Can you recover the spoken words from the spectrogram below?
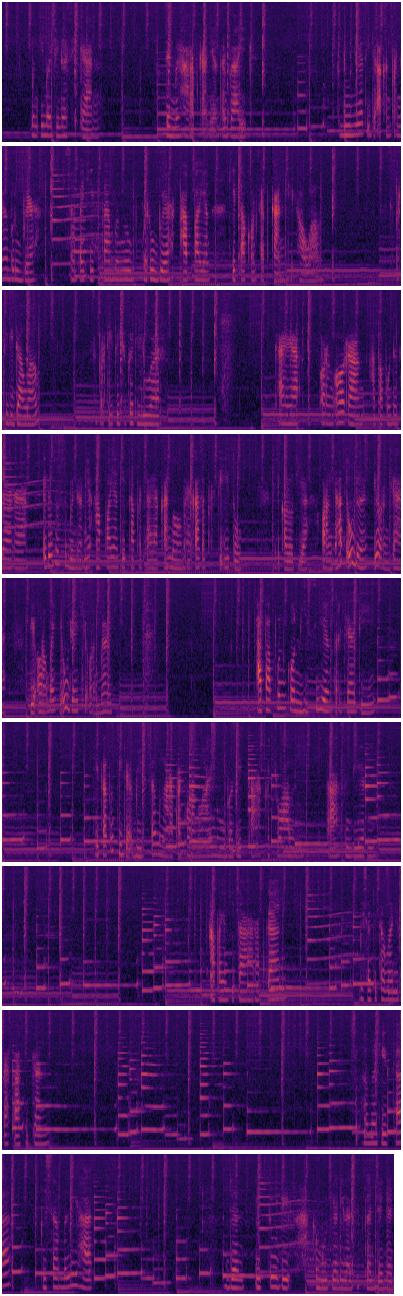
mengimajinasikan dan mengharapkan yang terbaik. Dunia tidak akan pernah berubah sampai kita merubah apa yang kita konsepkan di awal. Seperti di dalam seperti itu juga di luar. Kayak orang-orang ataupun negara itu tuh sebenarnya apa yang kita percayakan bahwa mereka seperti itu. Jadi kalau dia orang jahat ya udah. Dia orang jahat. Dia orang baik ya udah. Dia orang baik apa pun kondisi yang terjadi kita tuh tidak bisa mengharapkan orang lain mengubah kita kecuali kita sendiri. Apa yang kita harapkan bisa kita manifestasikan. Selama kita bisa melihat dan itu di kemudian dilanjutkan dengan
